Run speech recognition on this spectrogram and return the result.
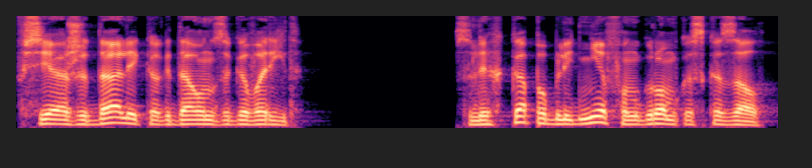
все ожидали, когда он заговорит. Слегка побледнев, он громко сказал.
